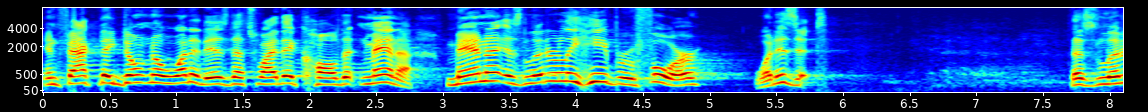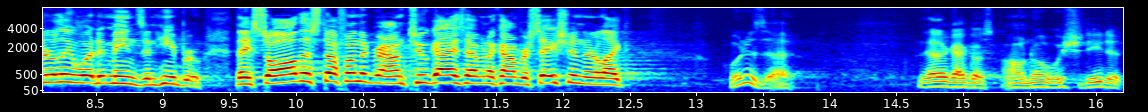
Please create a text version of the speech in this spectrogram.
In fact, they don't know what it is. That's why they called it manna. Manna is literally Hebrew for what is it? That's literally what it means in Hebrew. They saw all this stuff on the ground, two guys having a conversation. They're like, What is that? The other guy goes, Oh no, we should eat it.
